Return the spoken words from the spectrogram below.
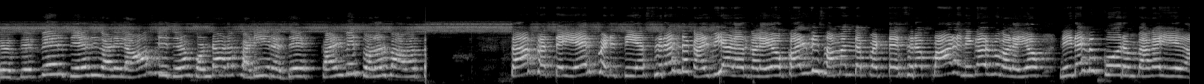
வெவ்வேறு தேதிகளில் ஆசிரியர் தினம் கொண்டாடப்படுகிறது. கல்வி தொடர்பாக தாக்கத்தை ஏற்படுத்திய சிறந்த கல்வியாளர்களையோ கல்வி சம்பந்தப்பட்ட சிறப்பான நிகழ்வுகளையோ நினைவு கூறும் வகையில்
